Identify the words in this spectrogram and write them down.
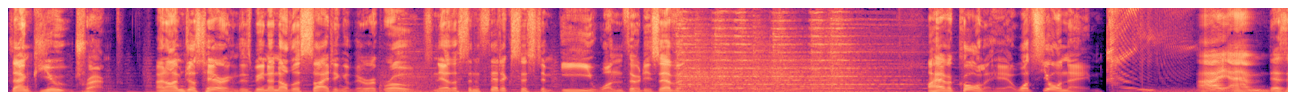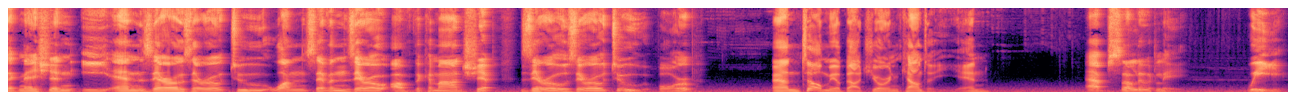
Thank you, Trank. And I'm just hearing there's been another sighting of Eric Rhodes near the synthetic system E137. I have a caller here. What's your name? I am designation EN002170 of the command ship 002, Borb. And tell me about your encounter, EN. Absolutely. We,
